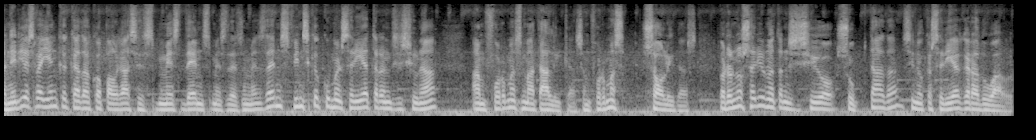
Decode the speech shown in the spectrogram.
aniries veient que cada cop el gas és més dens, més dens, més dens, fins que començaria a transicionar en formes metàl·liques, en formes sòlides. Però no seria una transició sobtada, sinó que seria gradual.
